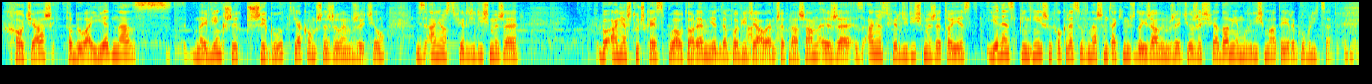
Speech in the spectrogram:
chociaż to była jedna z największych przygód, jaką przeżyłem w życiu. I z Anią stwierdziliśmy, że bo Ania Sztuczka jest współautorem, nie dopowiedziałem, tak, tak. przepraszam, że z Anią stwierdziliśmy, że to jest jeden z piękniejszych okresów w naszym takim już dojrzałym życiu, że świadomie mówiliśmy o tej Republice, mhm.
